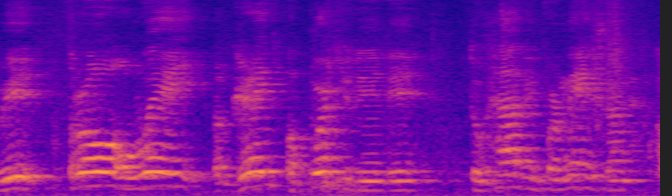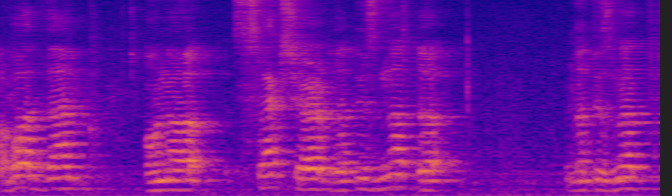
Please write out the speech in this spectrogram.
we throw away a great opportunity to have information about them on a sector that is not uh, that is not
